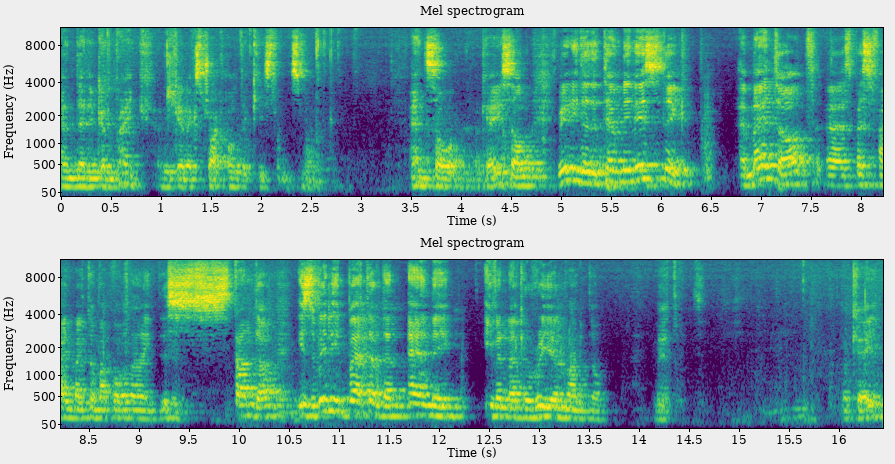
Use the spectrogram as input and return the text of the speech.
and then you can break and you can extract all the keys from the smart card and so on. Okay, so really the deterministic uh, method uh, specified by Thomas Pornin in this standard is really better than any, even like a real random method. Okay.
